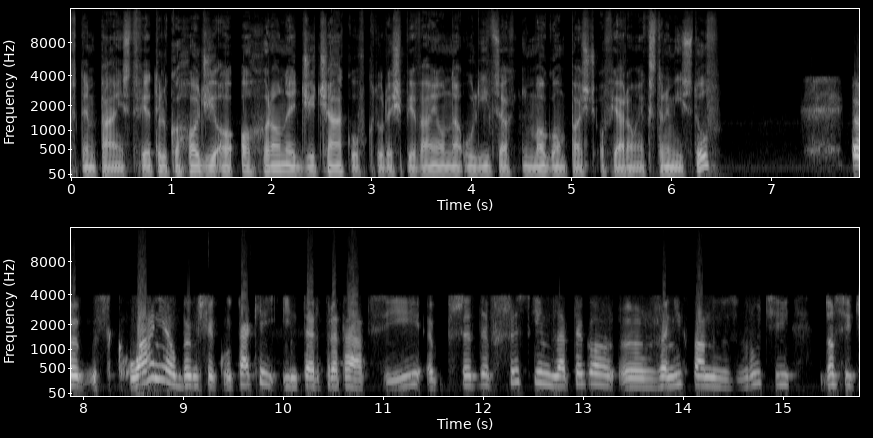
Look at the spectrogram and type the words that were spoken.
w tym państwie, tylko chodzi o ochronę dzieciaków, które śpiewają na ulicach i mogą paść ofiarą ekstremistów? E, Skłaniałbym się ku takiej interpretacji e, przede wszystkim dlatego, e, że niech pan zwróci, dosyć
